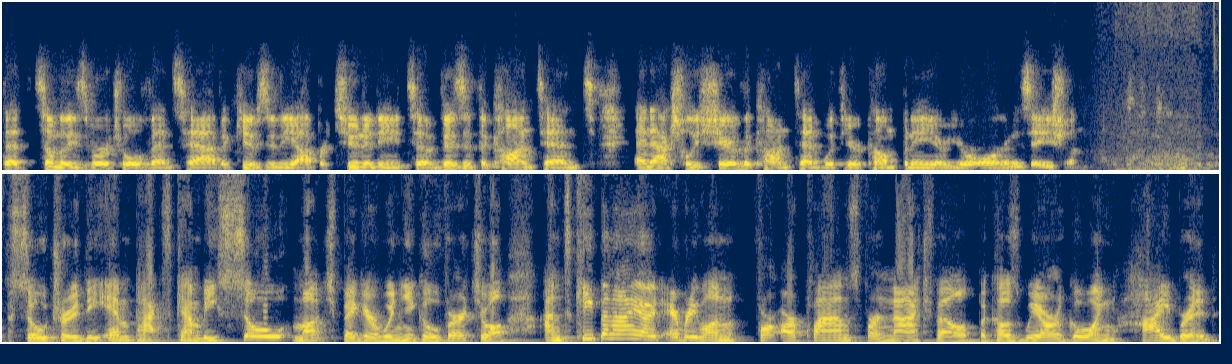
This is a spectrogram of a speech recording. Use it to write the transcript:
that some of these virtual events have. It gives you the opportunity to visit the content and actually share the content with your company or your organization. So true. The impact can be so much bigger when you go virtual. And keep an eye out, everyone, for our plans for Nashville because we are going hybrid.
